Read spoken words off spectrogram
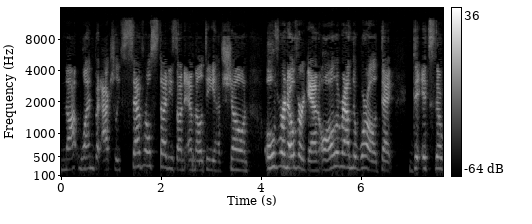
not one, but actually several studies on MLD have shown over and over again all around the world that the, it's the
